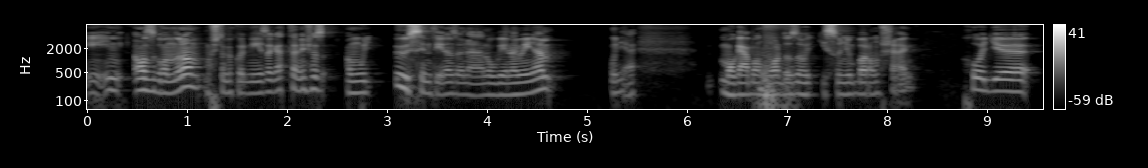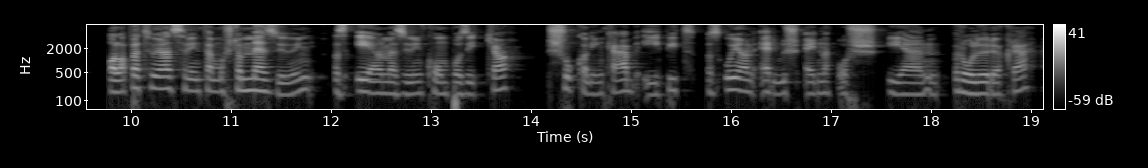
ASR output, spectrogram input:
Én azt gondolom, most amikor nézegettem, és az amúgy őszintén az önálló véleményem, ugye magában hordozza, hogy iszonyú baromság, hogy alapvetően szerintem most a mezőny, az élmezőny kompozitja sokkal inkább épít az olyan erős egynapos ilyen rollőrökre,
